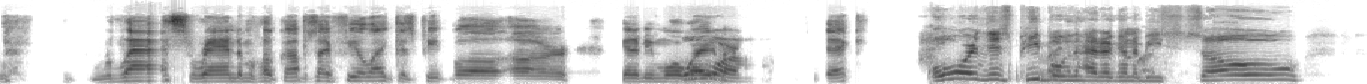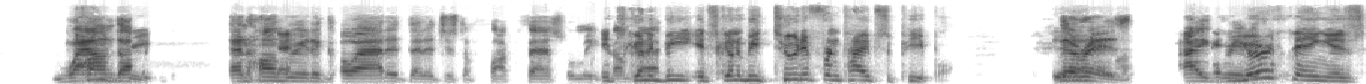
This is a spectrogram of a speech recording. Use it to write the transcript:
less random hookups. I feel like because people are gonna be more worried or about dick, or there's people that are going to be so wound up hungry. and hungry to go at it that it's just a fuck fest when we It's come going to back. be it's going to be two different types of people. There Yeah. is. I And agree. your with thing is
